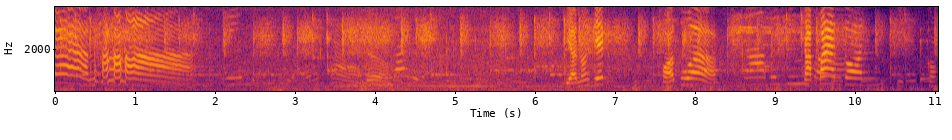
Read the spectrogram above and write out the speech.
อนๆ เดี๋ยวน้องเจ๊กขอตัวลาไปกินกลับบ้านก่อน ปิดกล่อง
